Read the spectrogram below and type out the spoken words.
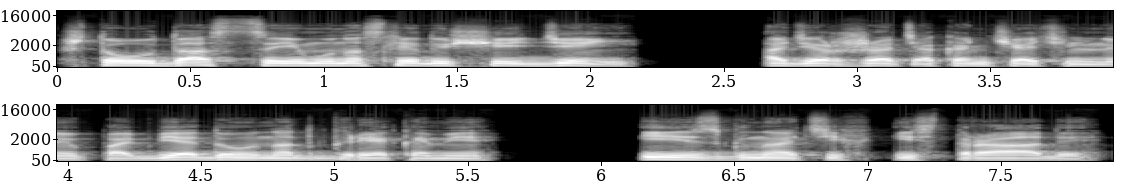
что удастся ему на следующий день одержать окончательную победу над греками и изгнать их из Троады.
